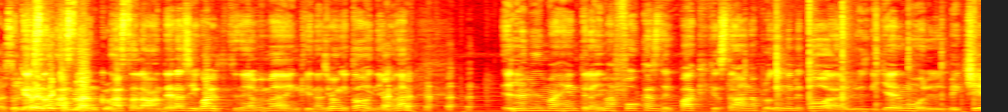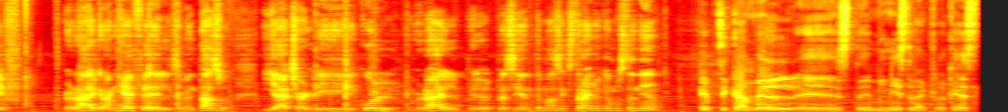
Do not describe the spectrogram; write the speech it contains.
Azul, verde con blanco. Hasta la bandera es igual, tiene la misma inclinación y todo, en diagonal. es la misma gente, las mismas focas del pack que estaban aplaudiéndole todo a Luis Guillermo, el Big Chief, ¿verdad? El gran jefe del cementazo. Y a Charlie Cool, ¿verdad? El, el presidente más extraño que hemos tenido. Epsi Campbell, este, ministra, creo que es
